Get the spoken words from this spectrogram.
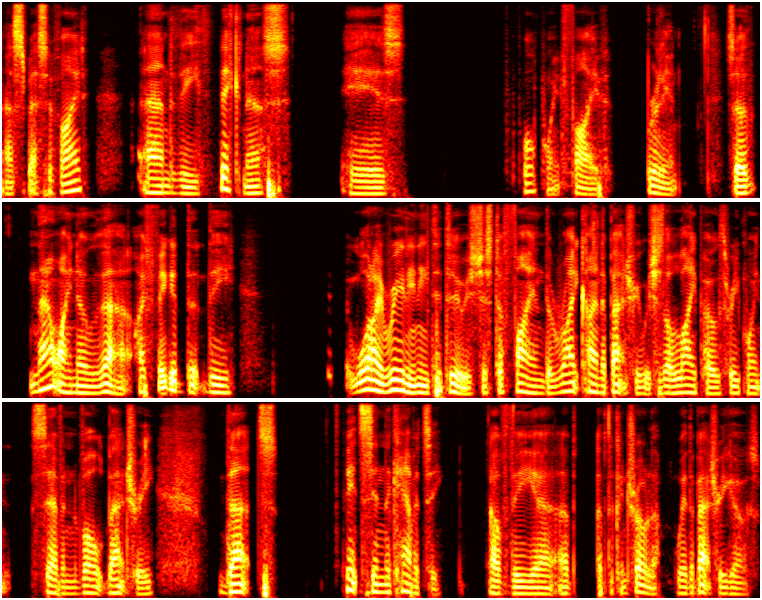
as specified. And the thickness is 4.5 Brilliant. So now I know that, I figured that the what I really need to do is just to find the right kind of battery, which is a LiPo 3.7 volt battery that fits in the cavity of the uh, of, of the controller where the battery goes.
